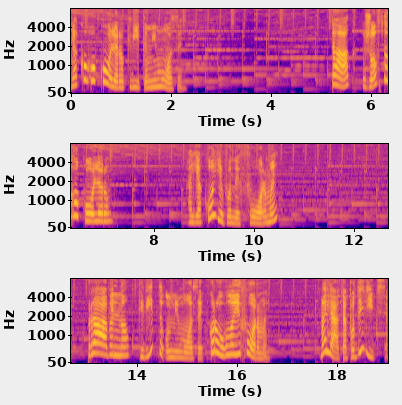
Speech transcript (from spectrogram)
якого кольору квіти мімози? Так, жовтого кольору. А якої вони форми? Правильно, квіти у мімози круглої форми. Малята, подивіться,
